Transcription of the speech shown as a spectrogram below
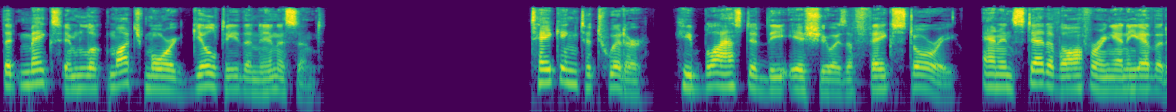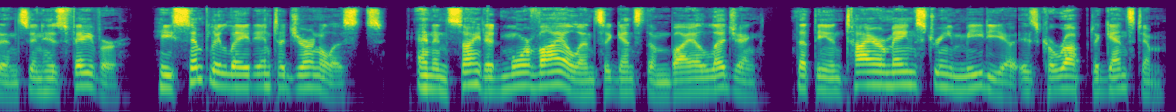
that makes him look much more guilty than innocent. Taking to Twitter, he blasted the issue as a fake story, and instead of offering any evidence in his favor, he simply laid into journalists and incited more violence against them by alleging that the entire mainstream media is corrupt against him.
